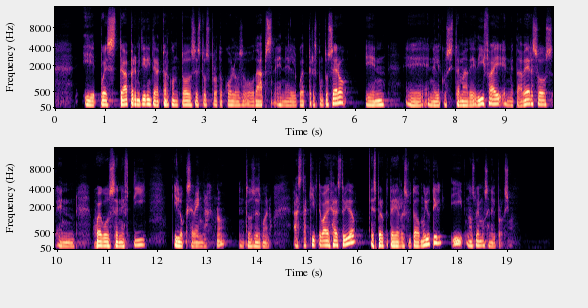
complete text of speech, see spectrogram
pues te va a permitir interactuar con todos estos protocolos o dApps en el web 3.0 en, eh, en el ecosistema de DeFi, en metaversos, en juegos NFT y lo que se venga, ¿no? Entonces, bueno, hasta aquí te voy a dejar este video. Espero que te haya resultado muy útil y nos vemos en el próximo.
